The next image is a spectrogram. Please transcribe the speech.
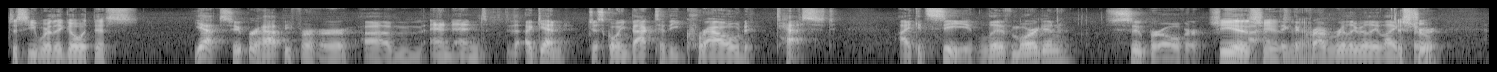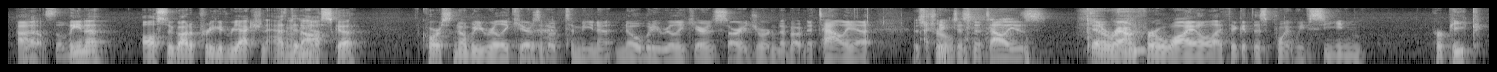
to see where they go with this. Yeah, super happy for her. Um, and and th- again, just going back to the crowd test, I could see Liv Morgan super over. She is. I- She I is. I think yeah. the crowd really really likes It's her. true. Uh, Yeah. Zelina also got a pretty good reaction, as did Mhm. Asuka. Of course, nobody really cares about Tamina. Nobody really cares. Sorry, Jordan, about Natalya. It's I true. think just Natalya's been around for a while. I think at this point we've seen her peak,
